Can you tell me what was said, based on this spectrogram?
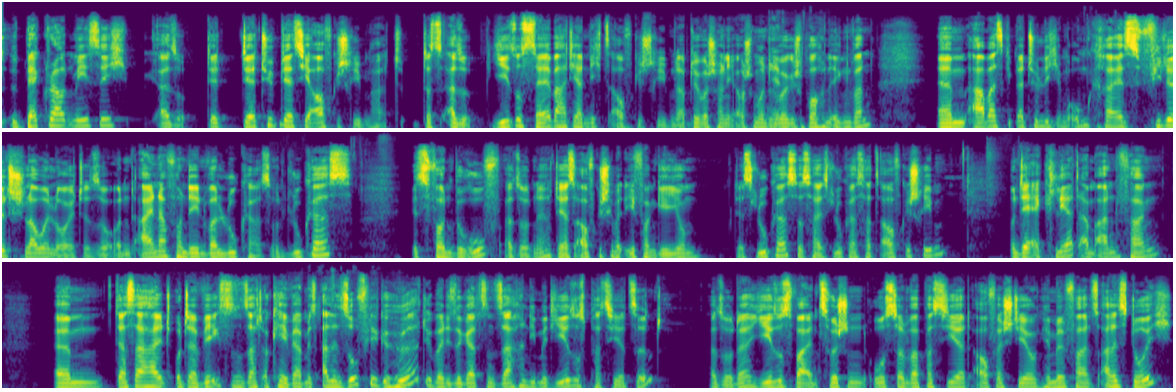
Background-mäßig, also der, der Typ, der es hier aufgeschrieben hat, das, also Jesus selber hat ja nichts aufgeschrieben, da habt ihr wahrscheinlich auch schon mal ja. drüber gesprochen irgendwann. Ähm, aber es gibt natürlich im Umkreis viele schlaue Leute so und einer von denen war Lukas und Lukas ist von Beruf, also ne, der ist aufgeschrieben hat, Evangelium des Lukas, das heißt, Lukas hat es aufgeschrieben. Und der erklärt am Anfang, ähm, dass er halt unterwegs ist und sagt, okay, wir haben jetzt alle so viel gehört über diese ganzen Sachen, die mit Jesus passiert sind. Also, ne, Jesus war inzwischen, Ostern war passiert, Auferstehung, Himmelfahrt, ist alles durch.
